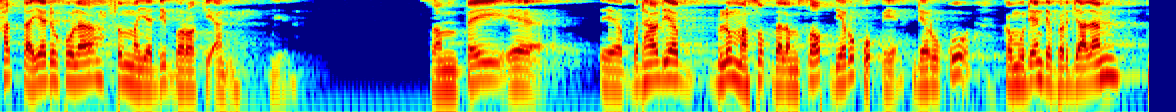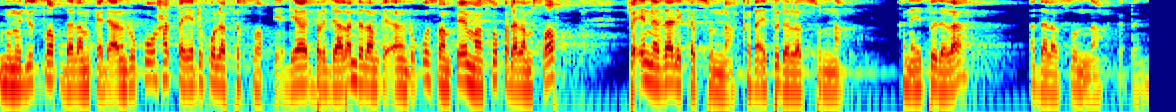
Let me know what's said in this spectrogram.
hatta yadkhula thumma yadib barakian. Ya. Sampai ya, ya padahal dia belum masuk dalam sop, dia ruku ya. Dia ruku, kemudian dia berjalan menuju sop dalam keadaan ruku hatta yadkhula fi sop ya. Dia berjalan dalam keadaan ruku sampai masuk ke dalam sop. Fa inna sunnah, karena itu adalah sunnah. Karena itu adalah adalah sunnah katanya.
